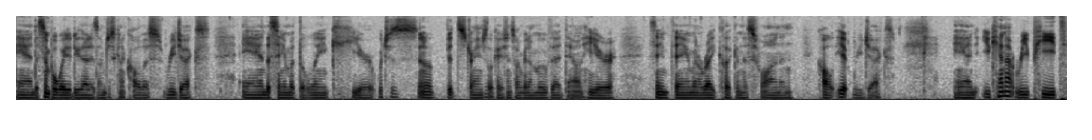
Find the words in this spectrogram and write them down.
And a simple way to do that is I'm just going to call this rejects. And the same with the link here which is in a bit strange location so I'm going to move that down here. Same thing I'm going to right click in this one and call it rejects and you cannot repeat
